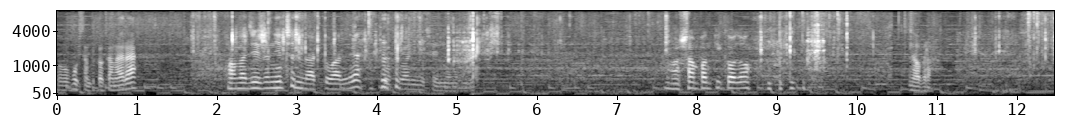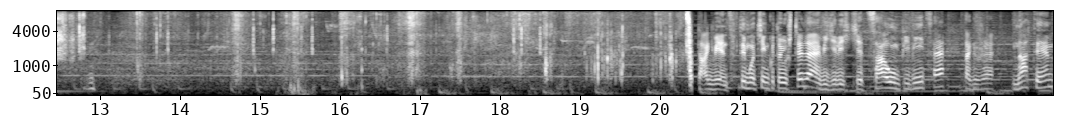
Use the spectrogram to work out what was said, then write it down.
no, puszczam tylko kamerę. Mam nadzieję, że nieczynne aktualnie. Chyba nie jest inne. No, szampan piccolo. Dobra. Tak więc w tym odcinku to już tyle. Widzieliście całą piwnicę, także na tym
